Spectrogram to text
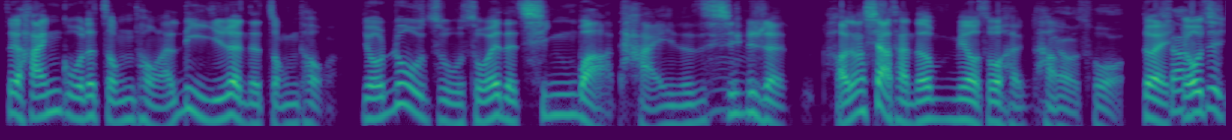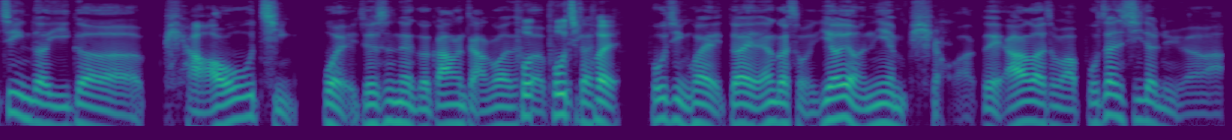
这个韩国的总统啊，历任的总统啊，有入主所谓的青瓦台的这些人，好像下场都没有说很好。没有错，对，有最近的一个朴槿惠，就是那个刚刚讲过的朴朴槿惠。朴槿惠对那个什么也有念朴啊，对，然后个什么朴正熙的女儿啊，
